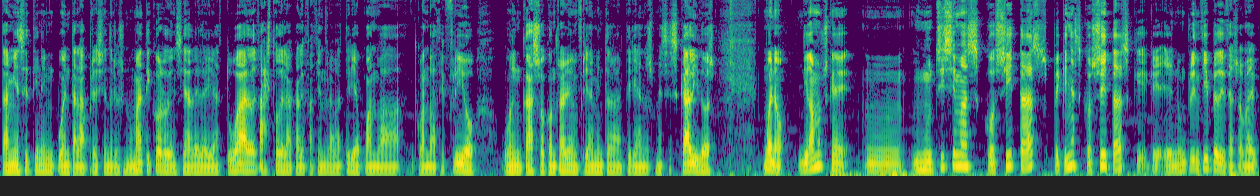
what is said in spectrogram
también se tiene en cuenta la presión de los neumáticos, densidad del aire actual, gasto de la calefacción de la batería cuando, cuando hace frío o en caso contrario enfriamiento de la batería en los meses cálidos. Bueno, digamos que mm, muchísimas cositas, pequeñas cositas que, que en un principio dices, hombre,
